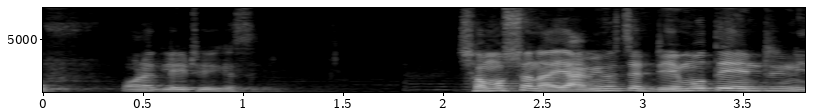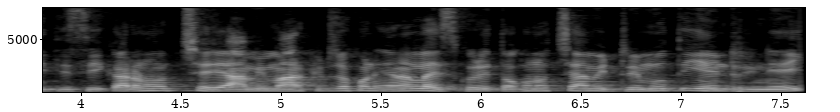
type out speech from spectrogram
উফ, অনেক লেট হয়ে গেছে। সমস্যা নাই, আমি হচ্ছে ডেমোতে এন্ট্রি নিতেছি। কারণ হচ্ছে আমি মার্কেট যখন অ্যানালাইজ করি, তখন হচ্ছে আমি ডেমোতেই এন্ট্রি নেই।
